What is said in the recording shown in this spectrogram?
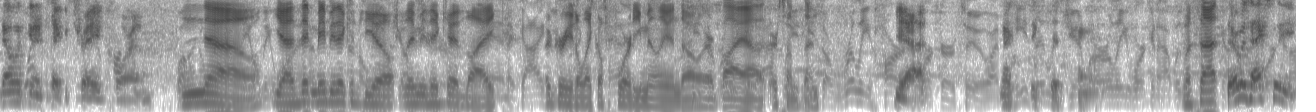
no one's gonna take a trade for him. No. Yeah, they, maybe they could deal. Maybe they could like agree to like a forty million dollar buyout or something. He's a really hard Yeah. worker too. I mean, Next he's big in the gym discount. early, working out with What's that? There was actually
